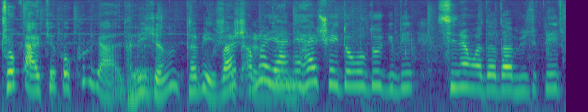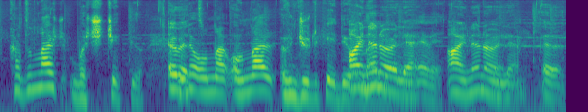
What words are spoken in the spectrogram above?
Çok erkek okur geldi. Tabii canım tabii var ama yani her şeyde olduğu gibi sinemada da müzikte kadınlar başı çekiyor. Evet. Yine onlar onlar öncülük ediyorlar. Aynen yani, öyle. Evet. Aynen öyle. Evet.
